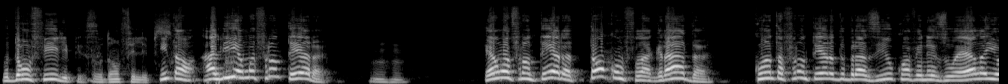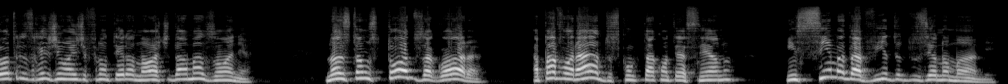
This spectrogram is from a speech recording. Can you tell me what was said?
o Dom Phillips. O Dom Phillips. Então, ali é uma fronteira. Uhum. É uma fronteira tão conflagrada quanto a fronteira do Brasil com a Venezuela e outras regiões de fronteira norte da Amazônia. Nós estamos todos agora apavorados com o que está acontecendo em cima da vida do Zenomami.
